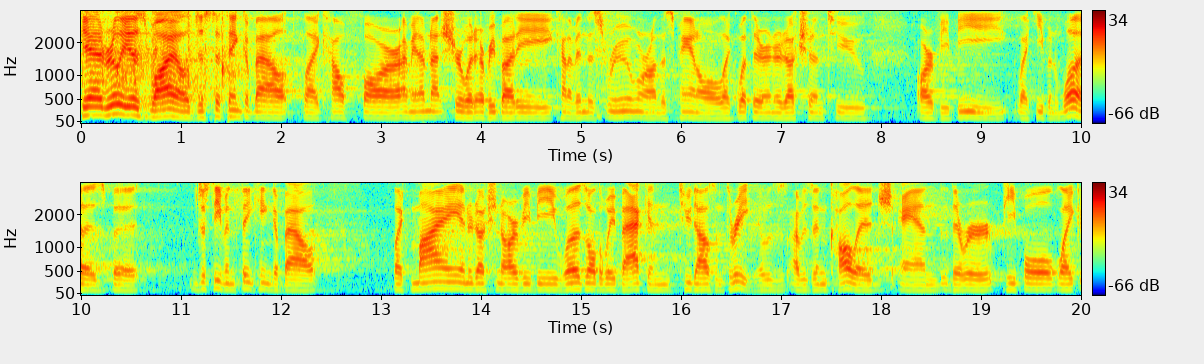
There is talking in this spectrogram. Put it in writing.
Yeah, it really is wild just to think about like how far. I mean, I'm not sure what everybody kind of in this room or on this panel, like what their introduction to RVB like even was, but just even thinking about like my introduction to RVB was all the way back in 2003. It was I was in college and there were people like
